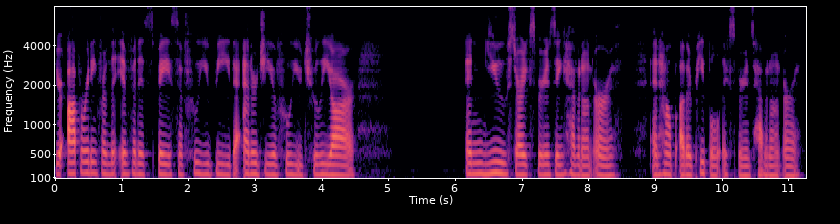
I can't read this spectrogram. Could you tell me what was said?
You're operating from the infinite space of who you be, the energy of who you truly are. And you start experiencing heaven on earth and help other people experience heaven on earth.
